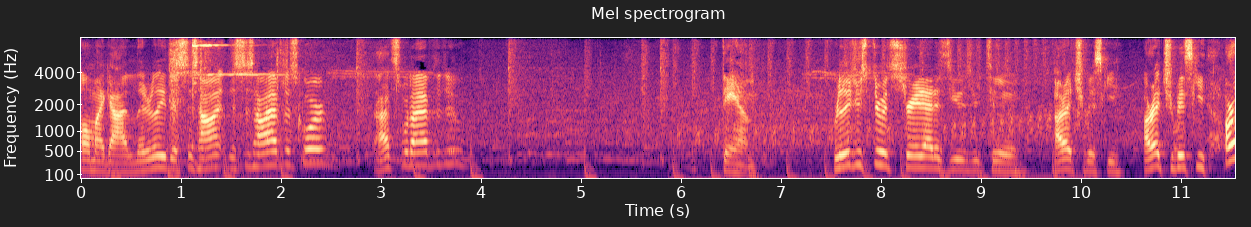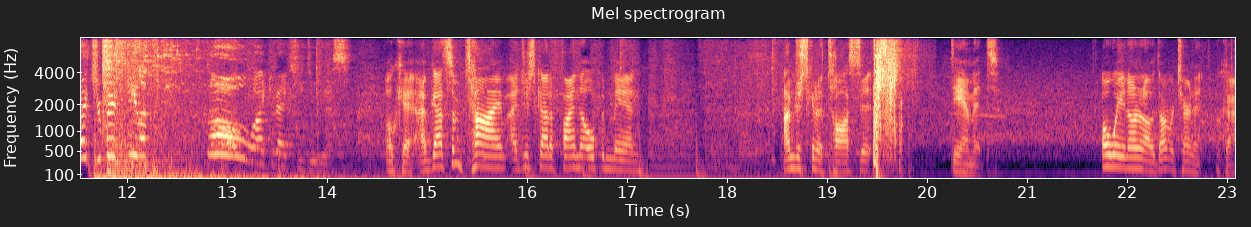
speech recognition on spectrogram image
Oh my god, literally this is how I, this is how I have to score? That's what I have to do? Damn. Really just threw it straight at his user too. All right, Trubisky. All right, Trubisky. All right, Trubisky. Let's. Oh, I can actually do this. Okay, I've got some time. I just got to find the open man. I'm just going to toss it. Damn it. Oh, wait. No, no, no. Don't return it. Okay.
